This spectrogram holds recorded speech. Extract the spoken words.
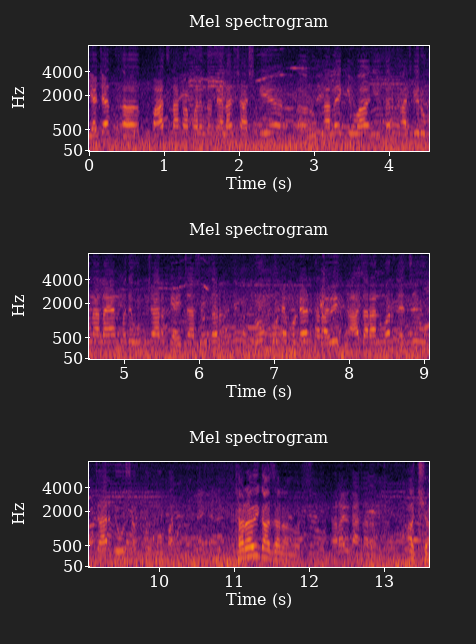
याच्यात पाच लाखापर्यंत त्याला शासकीय रुग्णालय किंवा इतर खाजगी रुग्णालयांमध्ये उपचार घ्यायचा असेल तर दोन मोठ्या मोठ्या ठराविक आजारांवर त्याचे उपचार घेऊ शकतो मोफत. ठराविक आजारांवर? ठराविक आजारांवर. अच्छा.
